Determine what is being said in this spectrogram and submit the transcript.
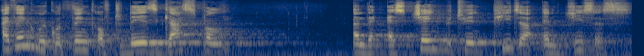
I think we could think of today's gospel and the exchange between Peter and Jesus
